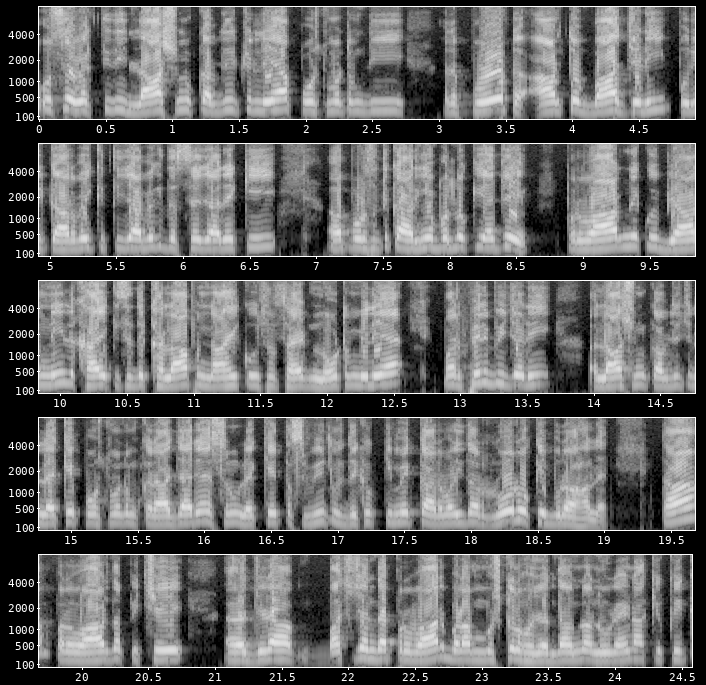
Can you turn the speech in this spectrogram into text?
ਉਸ ਵਿਅਕਤੀ ਦੀ ਲਾਸ਼ ਨੂੰ ਕਬਜ਼ੇ ਵਿੱਚ ਲਿਆ। ਪੋਸਟਮਾਰਟਮ ਦੀ ਰਿਪੋਰਟ ਆਉਣ ਤੋਂ ਬਾਅਦ ਜਿਹੜੀ ਪੂਰੀ ਕਾਰਵਾਈ ਕੀਤੀ ਜਾਵੇਗੀ। ਦੱਸਿਆ ਜਾ ਰਿਹਾ ਕਿ ਪੁਲਿਸ ਅਧਿਕਾਰੀਆਂ ਵੱਲੋਂ ਕਿ ਅਜੇ ਪਰਿਵਾਰ ਨੇ ਕੋਈ ਬਿਆਨ ਨਹੀਂ ਲਿਖਾਏ, ਕਿਸੇ ਦੇ ਖਿਲਾਫ ਨਾ ਹੀ ਕੋਈ ਸੁਸਾਈਡ ਨੋਟ ਮਿਲਿਆ ਪਰ ਫਿਰ ਵੀ ਜਿਹੜੀ ਲਾਸ਼ ਨੂੰ ਕਬਜ਼ੇ 'ਚ ਲੈ ਕੇ ਪੋਸਟਮਾਰਟਮ ਕਰਾਇਆ ਜਾ ਰਿਹਾ ਇਸ ਨੂੰ ਲੈ ਕੇ ਤਸਵੀਰ ਤੁਸੀਂ ਦੇਖੋ ਕਿਵੇਂ ਘਰਵਾਲੀ ਦਾ ਰੋ ਰੋ ਕੇ ਬੁਰਾ ਹਾਲ ਹੈ। ਤਾਂ ਪਰਿਵਾਰ ਦਾ ਪਿੱਛੇ ਜਿਹੜਾ ਬਚ ਜਾਂਦਾ ਪਰਿਵਾਰ, ਬੜਾ ਮੁਸ਼ਕਲ ਹੋ ਜਾਂਦਾ ਉਹਨਾਂ ਨੂੰ ਰਹਿਣਾ, ਕਿਉਂਕਿ ਇੱਕ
